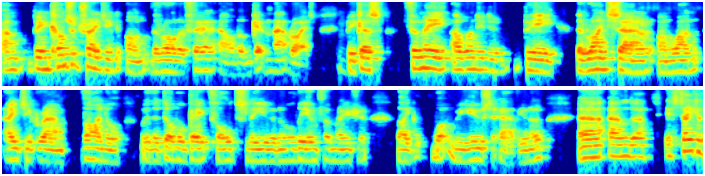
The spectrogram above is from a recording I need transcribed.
I'm been concentrating on the Royal Affair album, getting that right, because for me, I wanted to be the right sound on one 80 gram vinyl with a double gatefold sleeve and all the information like what we used to have, you know. Uh, and uh, it's taken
